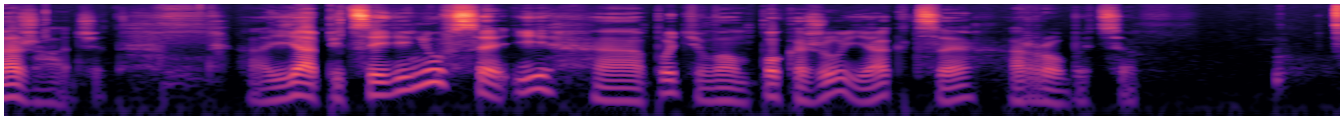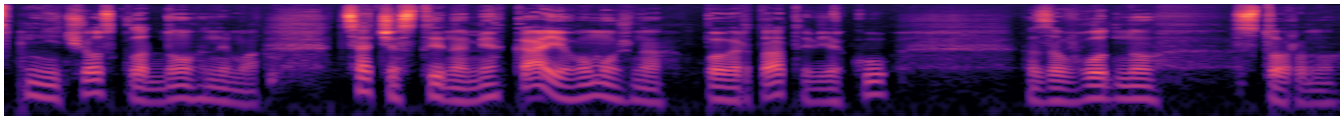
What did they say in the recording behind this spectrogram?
наш гаджет. Я підсоєдиню все і е, потім вам покажу, як це робиться. Нічого складного нема. Ця частина м'яка, його можна повертати в яку завгодно сторону.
